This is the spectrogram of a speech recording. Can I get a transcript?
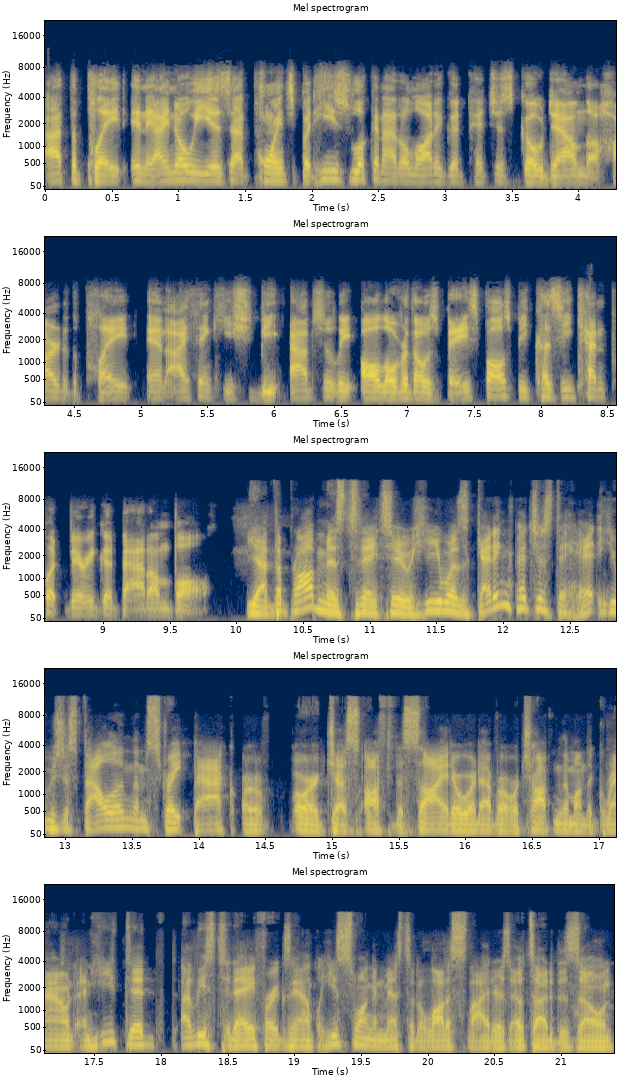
at the plate. And I know he is at points, but he's looking at a lot of good pitches go down the heart of the plate. And I think he should be absolutely all over those baseballs because he can put very good bat on ball. Yeah, the problem is today too. He was getting pitches to hit. He was just fouling them straight back or or just off to the side or whatever, or chopping them on the ground. And he did at least today, for example, he swung and missed at a lot of sliders outside of the zone.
